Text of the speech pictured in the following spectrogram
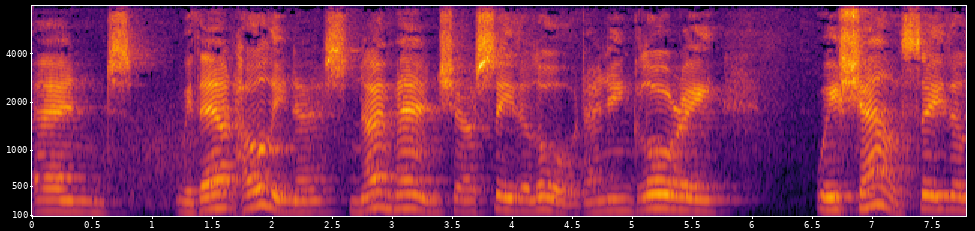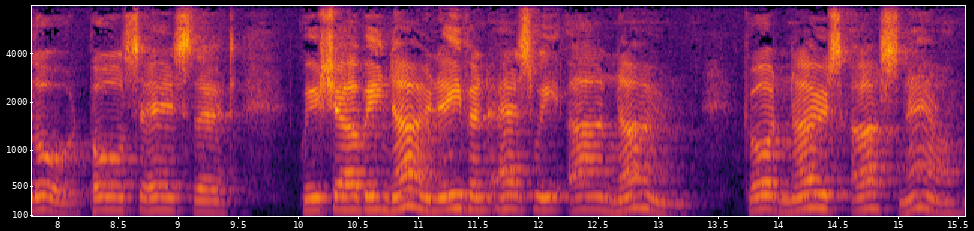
and without holiness no man shall see the Lord, and in glory we shall see the Lord. Paul says that we shall be known even as we are known. God knows us now,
